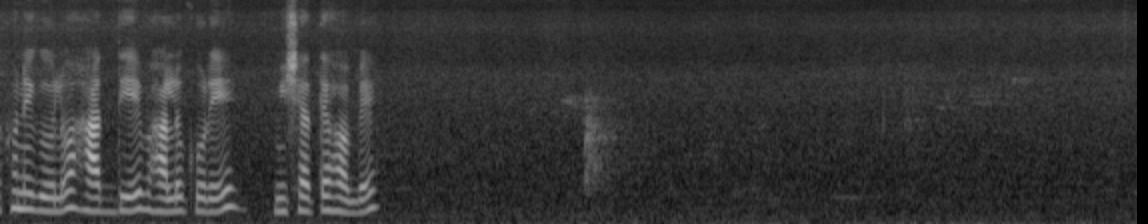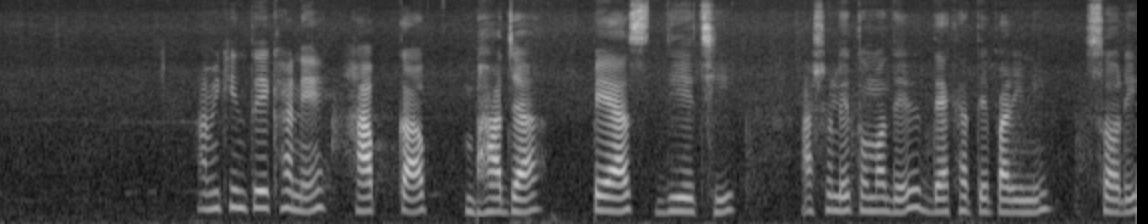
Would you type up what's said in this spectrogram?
এখন এগুলো হাত দিয়ে ভালো করে মিশাতে হবে। আমি কিন্তু এখানে হাফ কাপ ভাজা পেঁয়াজ দিয়েছি। আসলে তোমাদের দেখাতে পারিনি সরি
